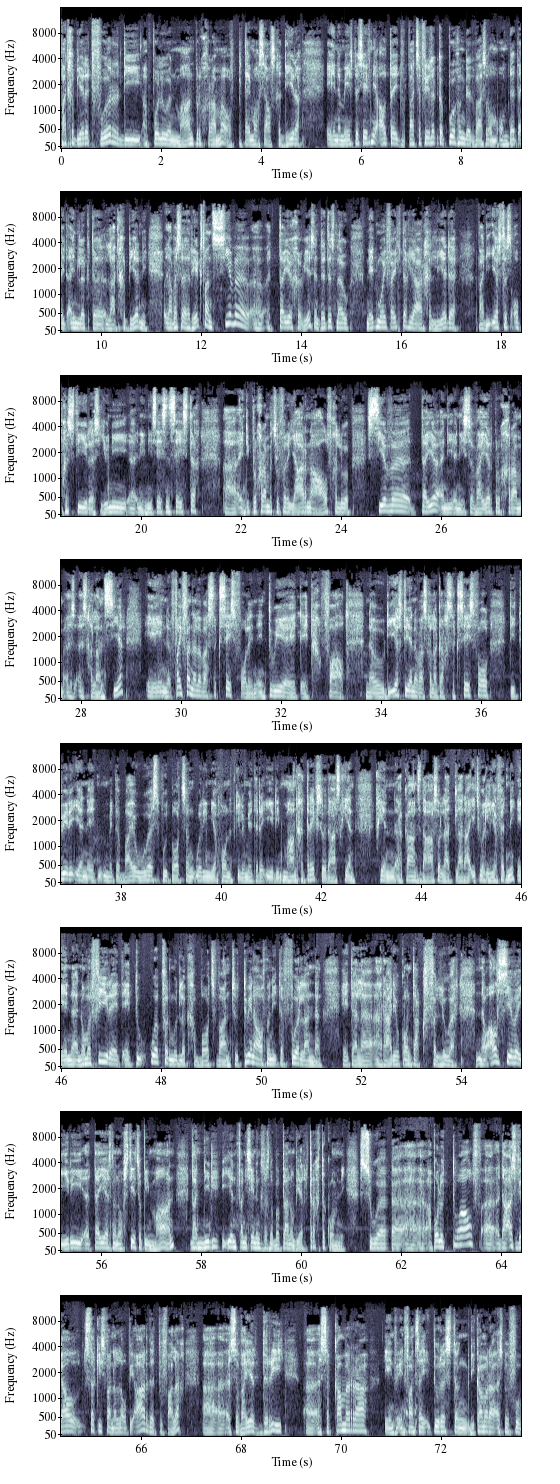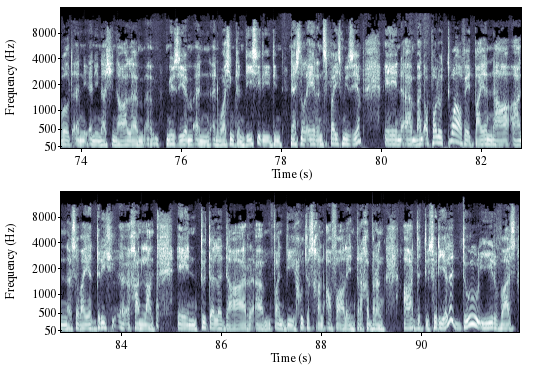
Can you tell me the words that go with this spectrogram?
wat gebeur het voor die Apollo en Maan programme of partymal selfs gedurig en 'n mens besef nie altyd wat 'n vreeslike poging dit was om om dit uiteindelik te laat gebeur nie. Daar was 'n reeks van 7 uh, tye gewees en dit is nou net mooi 50 jaar gelede wat die eerstes opgestuur is Junie uh, in 1966 uh en die program het so vir 'n jaar en 'n half geloop. 7 tye in die in die Surveyor program is is gelanseer en vyf van hulle was suksesvol en en twee het het gefaal. Nou die eerste een was gelukkig suksesvol. Die tweede een het met 'n baie hoë spoedbotsing oor die 900 km/h die maan getref, so daar's geen geen uh, kans daarso dat laat daar iets oorleef het nie. En uh, nommer 4 het het toe ook vermoedelik gebots want so 2 en 'n half minute voor landing het hulle 'n uh, radiokontak verloor. Nou al sewe hierdie tye is nou nog steeds op die maan, want nie die een van die sendinge was nou beplan om weer terug te kom nie. So uh, uh, Apollo 12, uh, daar is wel stukkies van hulle op die aarde toevallig. Uh, 'n Surveyor 3 uh, is 'n kamera en en van sy toerusting die kamera is byvoorbeeld in in die nasionale um, museum in in Washington DC die die National Air and Space Museum. En um, want Apollo 12 het baie na aan Surveyor 3 uh, gaan land. En toe hulle daar um, van die goederes gaan afhaal en teruggebring aarde toe. So die hele doel hier was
